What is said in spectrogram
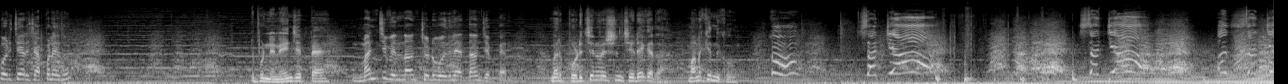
పొడిచారో చెప్పలేదు. ఇప్పుడు నేనేం చెప్పా? మంచి విందాం చెడు వదిలేద్దాం చెప్పాను. మరి పొడిచిన విషయం చెడే కదా? మనకెందుకు? సత్య! సత్య! సత్య!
